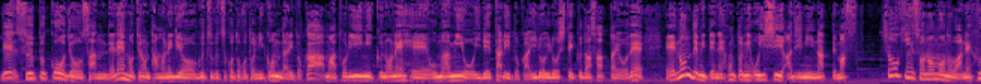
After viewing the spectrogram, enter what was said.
で、スープ工場さんでね、もちろん玉ねぎをぐつぐつコトコト煮込んだりとか、まあ鶏肉のね、えー、旨味を入れたりとかいろいろしてくださったようで、えー、飲んでみてね、本当に美味しい味になってます。商品そのものはね、粉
